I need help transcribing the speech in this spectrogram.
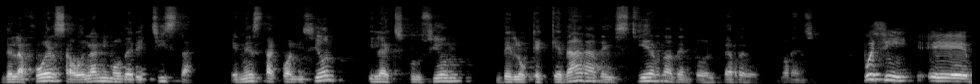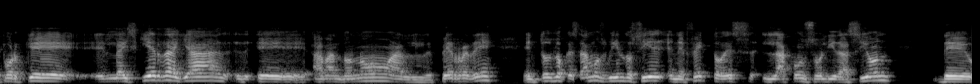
de la fuerza o el ánimo derechista en esta coalición y la exclusión de lo que quedara de izquierda dentro del PRD, Lorenzo. Pues sí, eh, porque la izquierda ya eh, abandonó al PRD, entonces lo que estamos viendo, sí, en efecto, es la consolidación de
